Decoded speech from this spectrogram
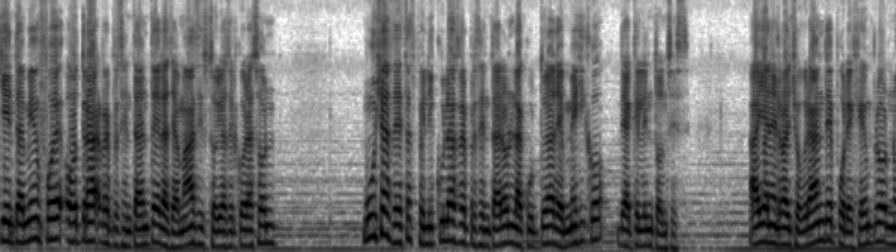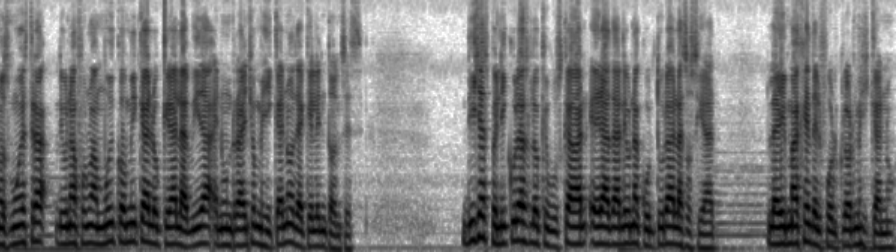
quien también fue otra representante de las llamadas historias del corazón. Muchas de estas películas representaron la cultura de México de aquel entonces. Allá en el Rancho Grande, por ejemplo, nos muestra de una forma muy cómica lo que era la vida en un rancho mexicano de aquel entonces. Dichas películas lo que buscaban era darle una cultura a la sociedad, la imagen del folclore mexicano.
